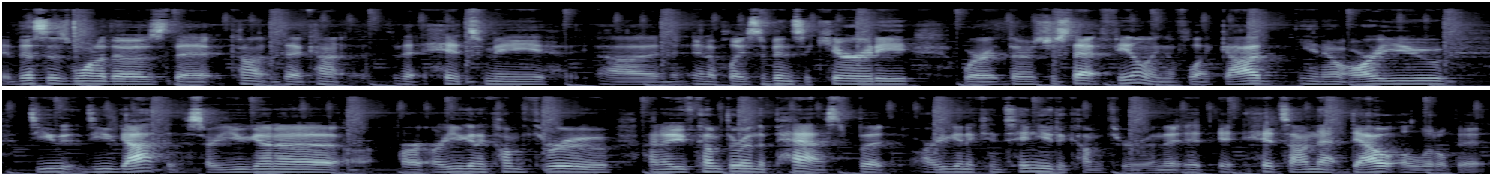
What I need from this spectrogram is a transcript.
this is one of those that that that hits me uh, in a place of insecurity where there's just that feeling of like God, you know, are you do you do you got this? Are you gonna are, are you gonna come through? I know you've come through in the past, but are you gonna continue to come through? And it, it hits on that doubt a little bit.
